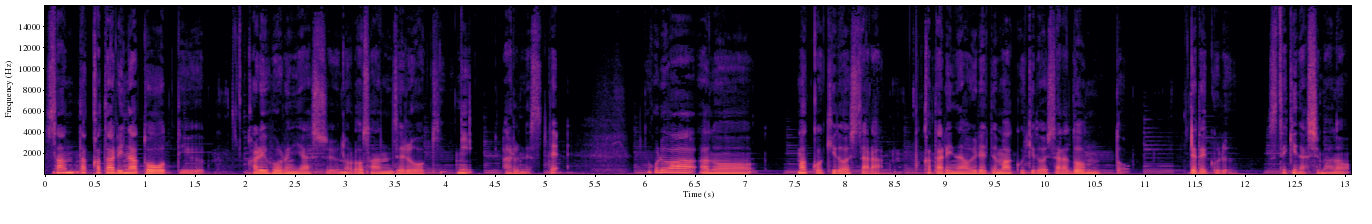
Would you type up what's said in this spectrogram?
サンタカタリナ島っていうカリフォルニア州のロサンゼル沖にあるんですって。これは、あの、Mac を起動したら、カタリナを入れて Mac を起動したら、ドンと出てくる素敵な島の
